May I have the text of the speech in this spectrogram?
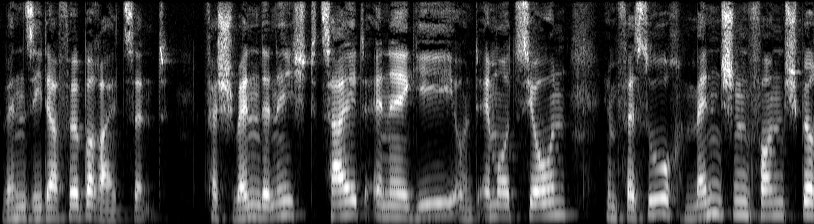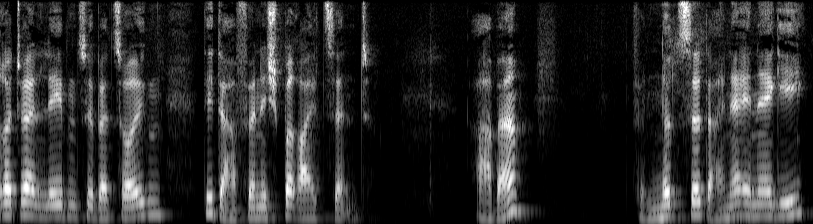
wenn sie dafür bereit sind. Verschwende nicht Zeit, Energie und Emotion im Versuch, Menschen vom spirituellen Leben zu überzeugen, die dafür nicht bereit sind. Aber nutze deine Energie,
